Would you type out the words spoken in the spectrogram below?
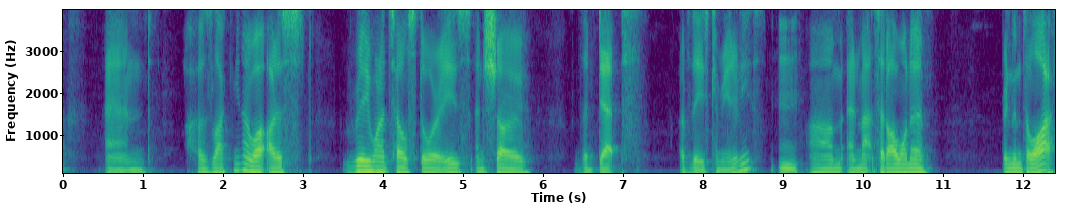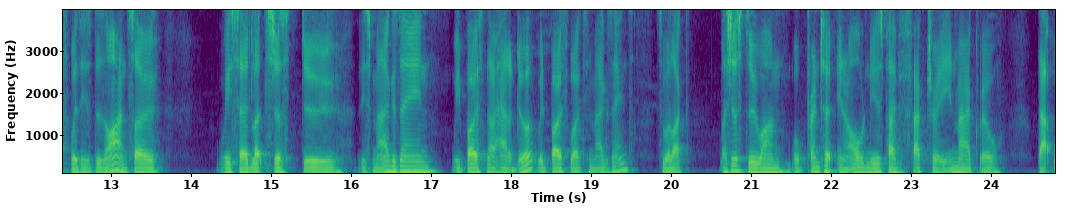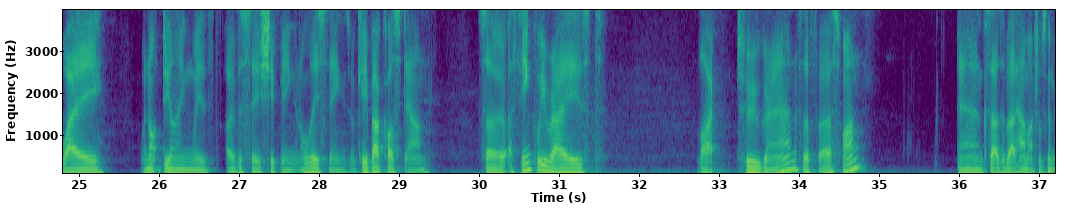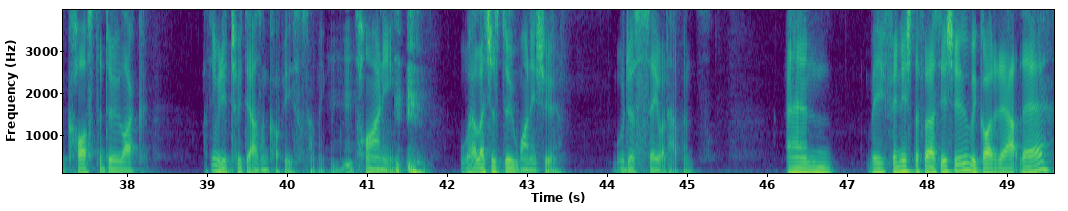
And I was like, you know what? I just really want to tell stories and show the depth of these communities. Um, and Matt said, I want to bring them to life with his design. So we said, let's just do this magazine. We both know how to do it. We'd both worked in magazines. So we're like, let's just do one. We'll print it in an old newspaper factory in Marrickville. That way We're not dealing with overseas shipping and all these things. We'll keep our costs down. So I think we raised like two grand for the first one, and because that's about how much it was going to cost to do like, I think we did two thousand copies or something, mm-hmm. tiny. well, let's just do one issue. We'll just see what happens. And we finished the first issue. We got it out there,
